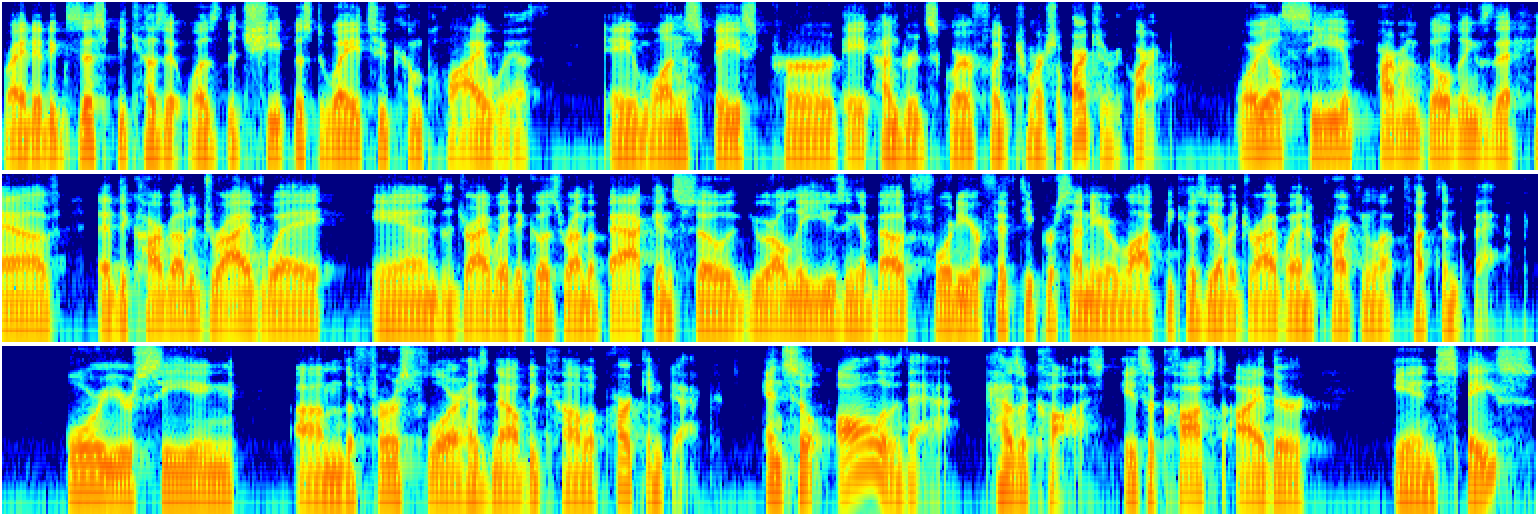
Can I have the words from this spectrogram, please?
right? It exists because it was the cheapest way to comply with a one space per 800 square foot commercial parking requirement. Or you'll see apartment buildings that have uh, had to carve out a driveway and the driveway that goes around the back. And so you're only using about 40 or 50% of your lot because you have a driveway and a parking lot tucked in the back. Or you're seeing um, the first floor has now become a parking deck. And so all of that has a cost. It's a cost either in space,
